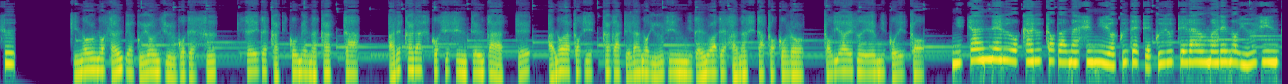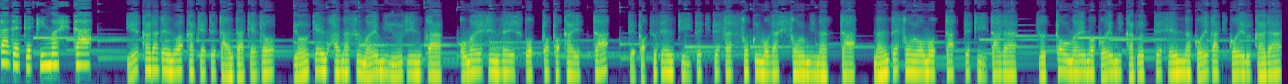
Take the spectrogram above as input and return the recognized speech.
昨日の345です。規制で書き込めなかった。あれから少し進展があって、あの後実家が寺の友人に電話で話したところ、とりあえず家に来いと。2チャンネルオカルト話によく出てくる寺生まれの友人が出てきました。家から電話かけてたんだけど、要件話す前に友人が、お前心霊スポットとか行った？って突然聞いてきて早速漏らしそうになった。なんでそう思った？って聞いたら、ずっとお前の声に被って変な声が聞こえるから、っ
